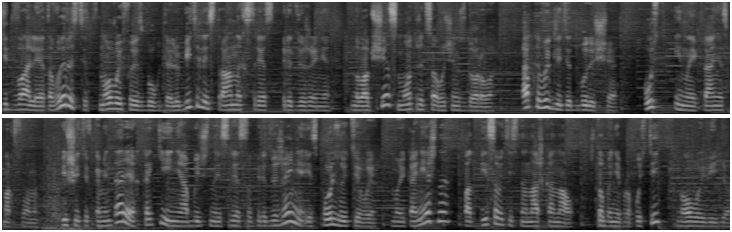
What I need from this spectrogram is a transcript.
Едва ли это вырастет в новый Facebook для любителей странных средств передвижения, но вообще смотрит смотрится очень здорово. Так и выглядит будущее, пусть и на экране смартфона. Пишите в комментариях, какие необычные средства передвижения используете вы. Ну и конечно, подписывайтесь на наш канал, чтобы не пропустить новые видео.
